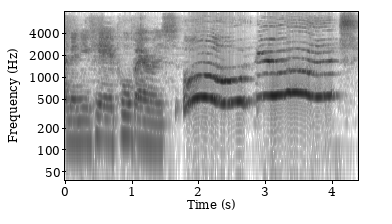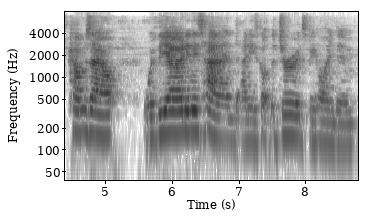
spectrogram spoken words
and then you hear Paul Bearer's "Oh yes!" Comes out with the urn in his hand, and he's got the druids behind him.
